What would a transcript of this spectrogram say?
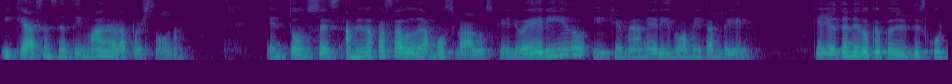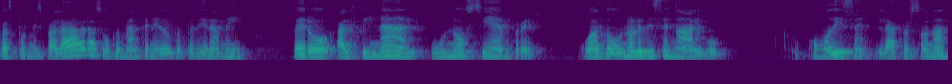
y que hacen sentir mal a la persona. Entonces, a mí me ha pasado de ambos lados, que yo he herido y que me han herido a mí también. Que yo he tenido que pedir disculpas por mis palabras o que me han tenido que pedir a mí. Pero al final, uno siempre, cuando uno le dicen algo, como dicen, las personas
